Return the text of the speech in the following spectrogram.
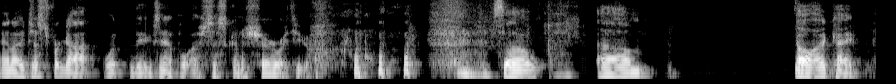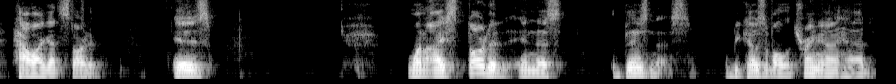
and I just forgot what the example I was just going to share with you. so, um, oh, okay. How I got started is when I started in this business, because of all the training I had,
